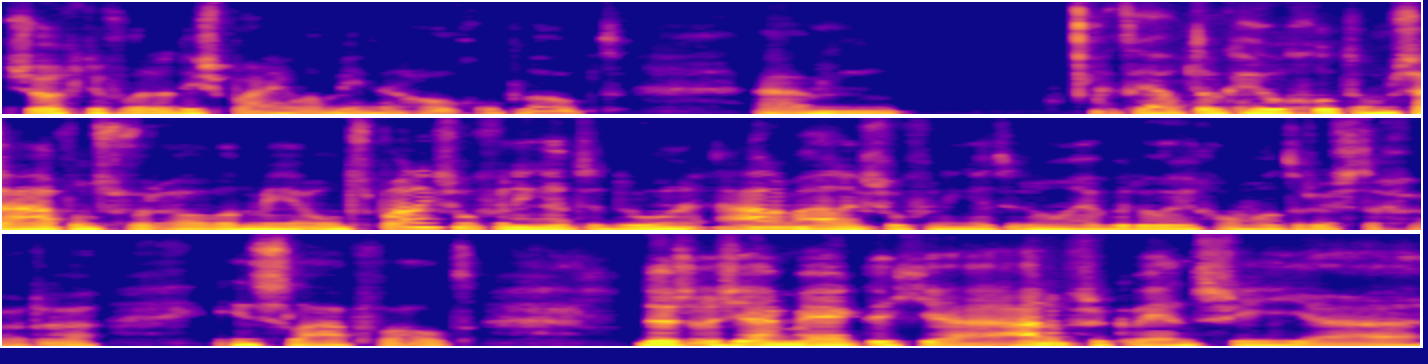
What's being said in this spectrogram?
zorg je ervoor dat die spanning wat minder hoog oploopt. Um, Het helpt ook heel goed om s'avonds vooral wat meer ontspanningsoefeningen te doen, ademhalingsoefeningen te doen, waardoor je gewoon wat rustiger uh, in slaap valt. Dus als jij merkt dat je ademfrequentie uh,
